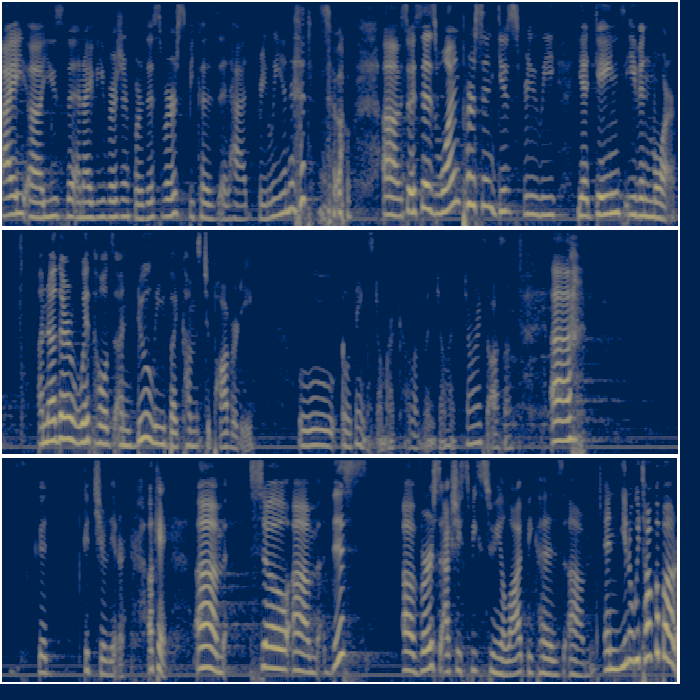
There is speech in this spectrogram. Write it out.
I uh, used the NIV version for this verse because it had freely in it. so, um, so it says, "One person gives freely, yet gains even more." Another withholds unduly but comes to poverty. Ooh, oh, thanks, John Mark. I love it. John Mark. John Mark's awesome. Uh, he's good, good cheerleader. Okay, um, so um, this uh, verse actually speaks to me a lot because, um, and you know, we talk about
